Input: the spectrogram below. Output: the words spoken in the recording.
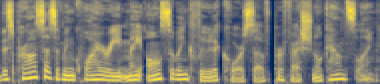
This process of inquiry may also include a course of professional counseling.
